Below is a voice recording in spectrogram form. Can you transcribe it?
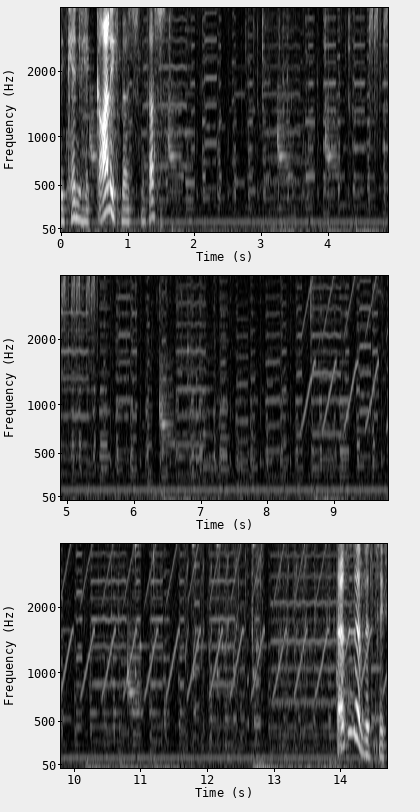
Den kenne ich ja gar nicht mehr. Was ist denn das? Das ist ja witzig.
